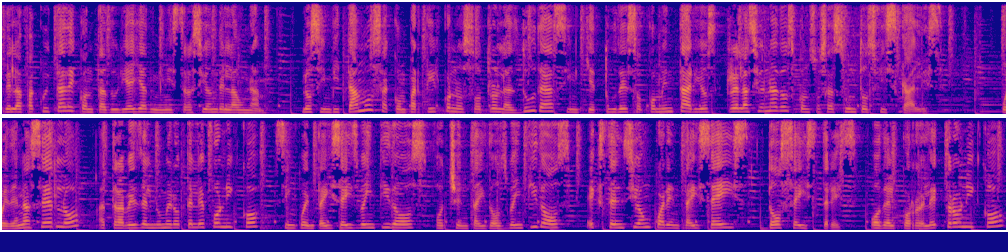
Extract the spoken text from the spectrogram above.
de la Facultad de Contaduría y Administración de la UNAM. Los invitamos a compartir con nosotros las dudas, inquietudes o comentarios relacionados con sus asuntos fiscales. Pueden hacerlo a través del número telefónico 5622-8222, extensión 46263, o del correo electrónico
